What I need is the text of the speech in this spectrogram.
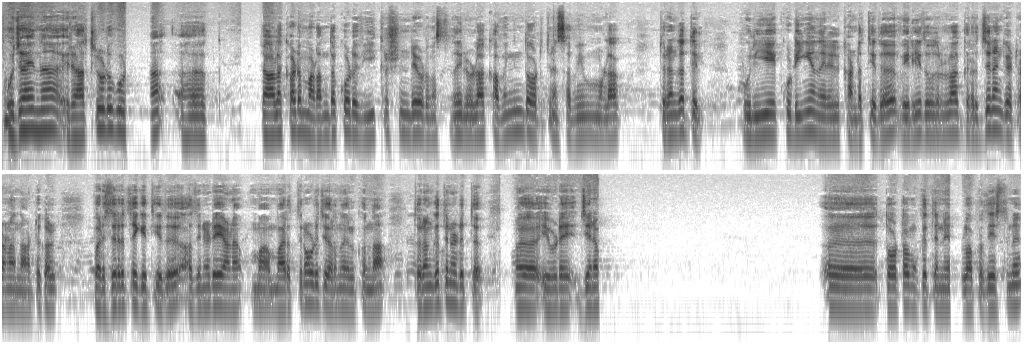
പൂജ ഇന്ന് രാത്രിയോട് കൂടുന്ന ചാളക്കാട് മടന്തക്കോട് വി. കൃഷ്ണന്റെ ഉടമസ്ഥതയിലുള്ള കവിങ്ങിൻ തോട്ടത്തിന് സമീപമുള്ള തുരങ്കത്തിൽ പുലിയെ കുടുങ്ങിയ നിലയിൽ കണ്ടെത്തിയത്. വലിയ തോതിലുള്ള ഗർജനം കേട്ടാണ് നാട്ടുകൾ പരിസരത്തേക്ക് എത്തിയത്. അതിനിടെയാണ് മരത്തിനോട് ചേർന്ന് നിൽക്കുന്ന തുരങ്കത്തിനടുത്ത് ഇവിടെ ജന തോട്ടമൊക്കെ തന്നെയുള്ള പ്രദേശത്തിന്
